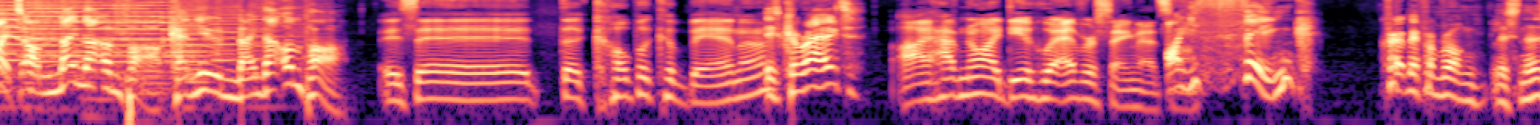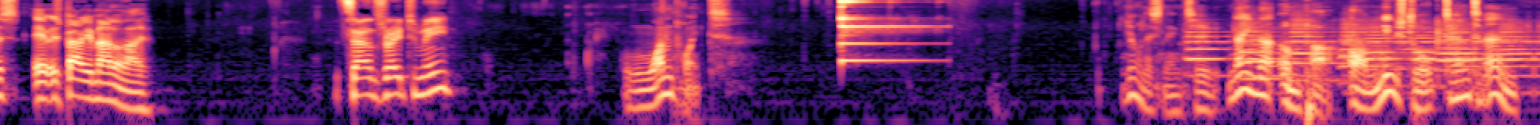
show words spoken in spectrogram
Tonight on um, Name That Umpire. Can you name that umpire? Is it the Copacabana? Is correct. I have no idea who ever sang that song. I think, correct me if I'm wrong, listeners, it was Barry Manilow. It sounds right to me. One point. You're listening to Name That Umpire on News Talk 1010.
